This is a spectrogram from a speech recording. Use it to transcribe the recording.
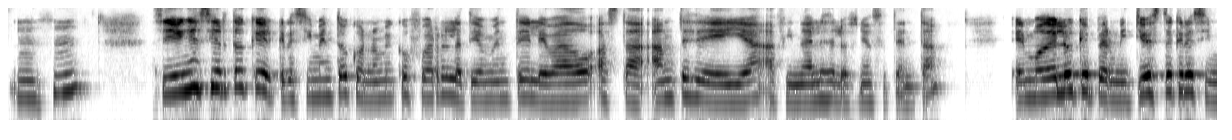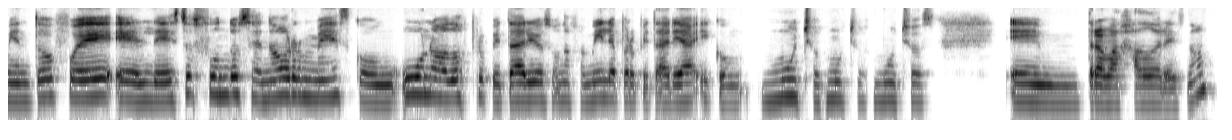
Si bien es cierto que el crecimiento económico fue relativamente elevado hasta antes de ella, a finales de los años 70, el modelo que permitió este crecimiento fue el de estos fondos enormes con uno o dos propietarios, una familia propietaria y con muchos, muchos, muchos em, trabajadores, ¿no?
